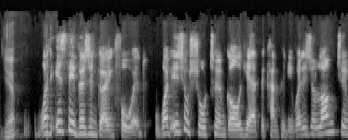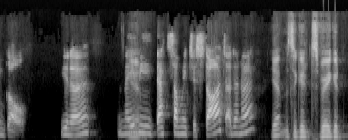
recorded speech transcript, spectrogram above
yep, what is their vision going forward? What is your short term goal here at the company? What is your long term goal? You know maybe that's somewhere to start. I don't know. Yeah, it's a good, it's a very good,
